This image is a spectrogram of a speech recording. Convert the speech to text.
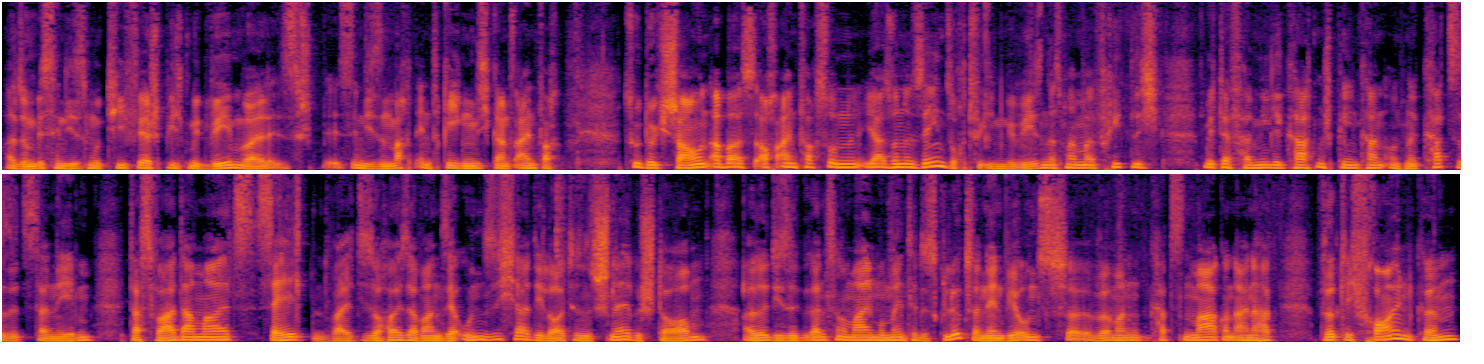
Also ein bisschen dieses Motiv, wer spielt mit wem, weil es ist in diesen Machtintrigen nicht ganz einfach zu durchschauen, aber es ist auch einfach so eine, ja, so eine Sehnsucht für ihn gewesen, dass man mal friedlich mit der Familie Karten spielen kann und eine Katze sitzt daneben. Das war damals selten, weil diese Häuser waren sehr unsicher, die Leute sind schnell gestorben. Also diese ganz normalen Momente des Glücks, an denen wir uns, äh, wenn man Katzen mag und eine hat, wirklich freuen können,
